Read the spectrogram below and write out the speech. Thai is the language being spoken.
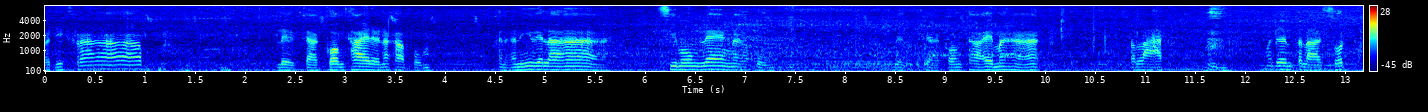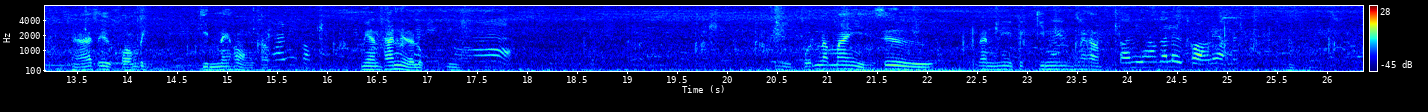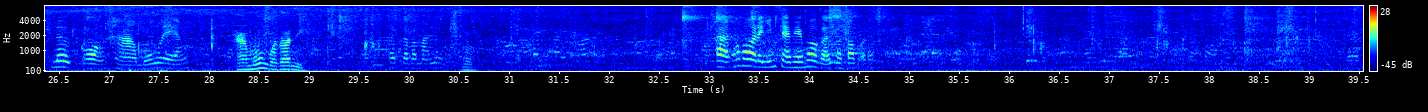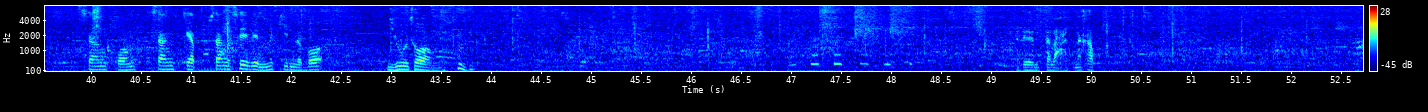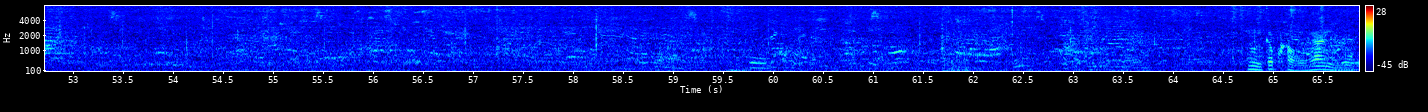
วัสดีครับเลิกจากกองไทยแล้วนะครับ ผมขณะนี้เวลาสี่โมงแรงนะครับ ผมเลิกจากกองไทยมาหาตลาด มาเดินตลาดสดหาซื้อของไปกินในห้องครับท่านนี่บอกเมียนท่านนี่แหละลูกอืมซื้อผลไม้ซื้อนั่นนี่ไปกินนะครับ ตอนนี้เขาก็เลิกกองแล้วนะคะเลิกกองหาโมงแรงห้าโมงกว่าตอนนี้ก็ จะประมาณนี้อ๋อค่ะถ้าพ่อได้ยินเสียงเพลงพ่อก็สต็อปเอาได้สั่งของสั่งแก็บสั่งเซเว่นมากินหรือบ่อยู่ท้อง เดินตลาดนะครับ นู่นกับเขาท่างหนึ่งเลย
